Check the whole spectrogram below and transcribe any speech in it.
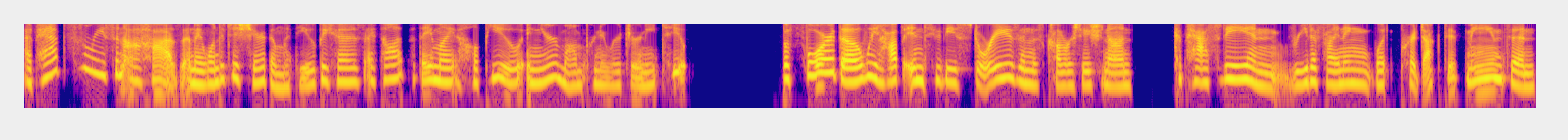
I've had some recent ahas and I wanted to share them with you because I thought that they might help you in your mompreneur journey too. Before, though, we hop into these stories and this conversation on capacity and redefining what productive means and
